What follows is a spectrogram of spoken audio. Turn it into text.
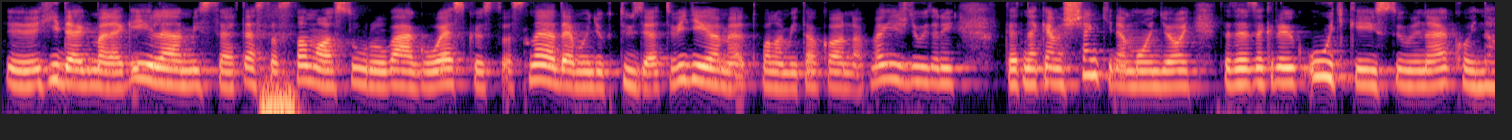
hideg-meleg élelmiszert, ezt, a szúró, vágó eszközt, azt ne, de mondjuk tüzet vigyél, mert valamit akarnak meg is gyújtani. Tehát nekem senki nem mondja, hogy tehát ezekre ők úgy készülnek, hogy na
